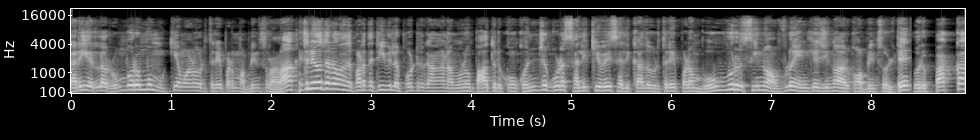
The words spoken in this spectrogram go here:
கரியர்ல ரொம்ப ரொம்ப முக்கியமான ஒரு திரைப்படம் அப்படின்னு சொல்லலாம். எத்தனையோ தடவை அந்த படத்தை டிவியில் போட்டிருக்காங்க நம்மளும் பார்த்துருக்கோம். கொஞ்சம் கூட சலிக்கவே சலிக்காத ஒரு திரைப்படம். ஒவ்வொரு சீனும் அவ்வளோ என்கேஜிங்காக இருக்கும் அப்படின்னு சொல்லிட்டு ஒரு பக்கா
